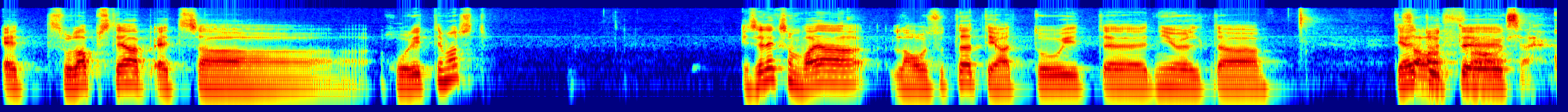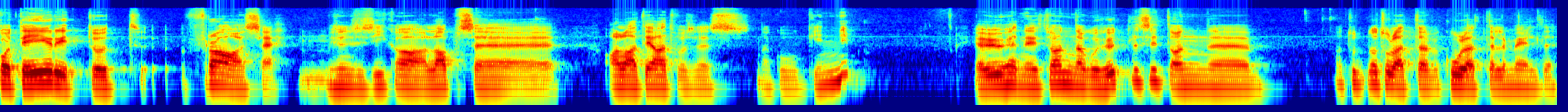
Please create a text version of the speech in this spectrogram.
et su laps teab, et sa hoolid temast ja selleks on vaja lausuda teatuid äh, nii-öelda, teatud äh, kodeeritud fraase mm., mis on siis iga lapse alateadvuses nagu kinni. ja ühed neist on, nagu sa ütlesid, on, äh, no tuleta kuulajatele meelde.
